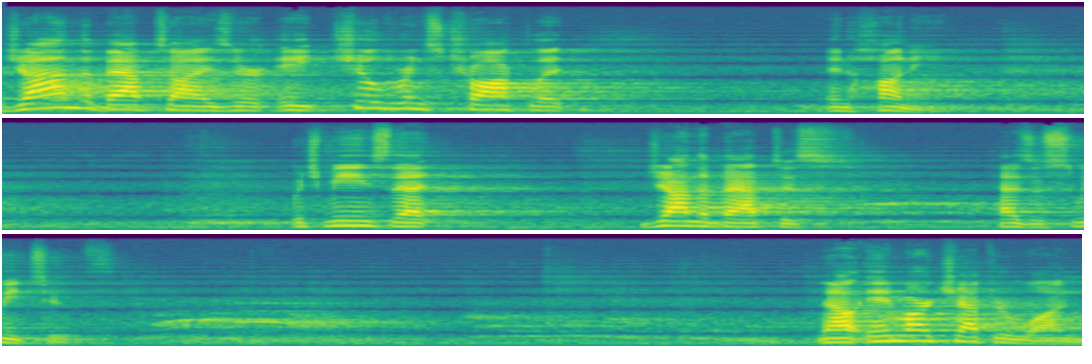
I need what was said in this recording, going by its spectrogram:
John the Baptizer ate children's chocolate and honey, which means that John the Baptist has a sweet tooth. Now, in Mark chapter 1,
